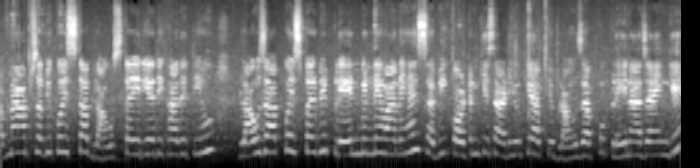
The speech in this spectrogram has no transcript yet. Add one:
अब मैं आप सभी को इसका ब्लाउज़ का एरिया दिखा देती हूँ। ब्लाउज़ आपको इस पर भी प्लेन मिलने वाले हैं। सभी कॉटन की साड़ियों के आपके ब्लाउज़ आपको प्लेन आ जाएँगे।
